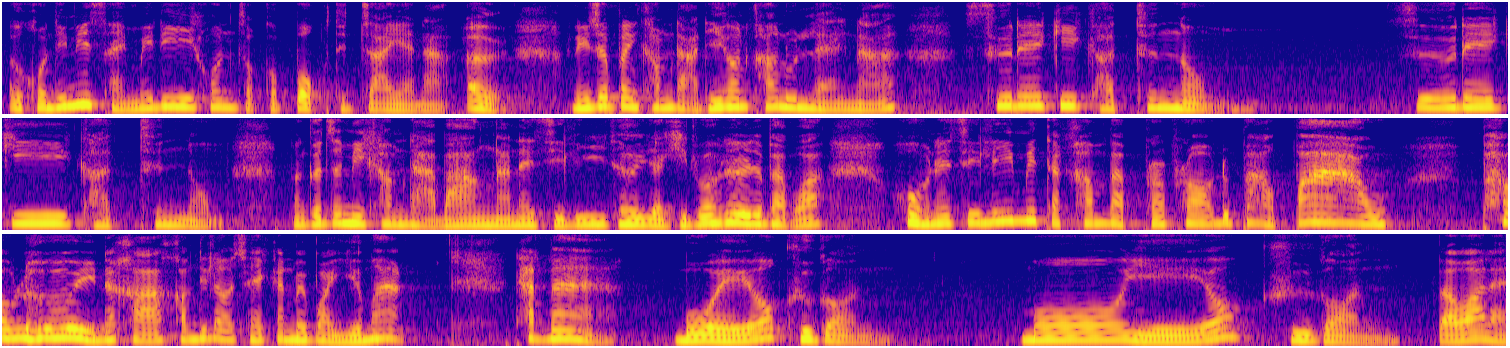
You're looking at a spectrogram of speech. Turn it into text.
เออคนที่นิสัยไม่ดีคนสกปรกจิตใจอะนะเอออันนี้จะเป็นคำด่าที่ค่อนข้างรุนแรงนะซื้อเรกิคัตตนมซื้อเรกีคัตทึนนม มันก็จะมีคำด่าบ้างนะในซีรีส์เธออย่าคิดว่าเธอจะแบบว่า โหในซีรีส์มีแต่คำแบบเพราะๆหรือเปล่าเปล่าเปล่าเลยนะคะคำที่เราใช้กันบ่อยๆเยอะมาก ถัดมาโบเอโอคือก่อน โมเยโอคือก่อน แปลว่าอะไร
